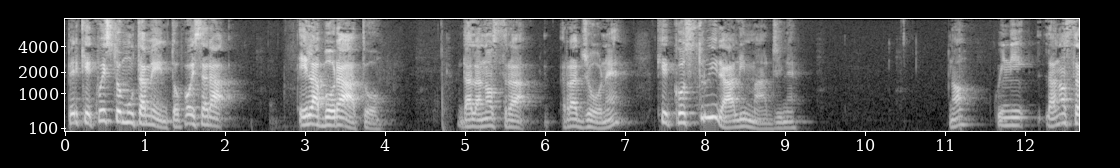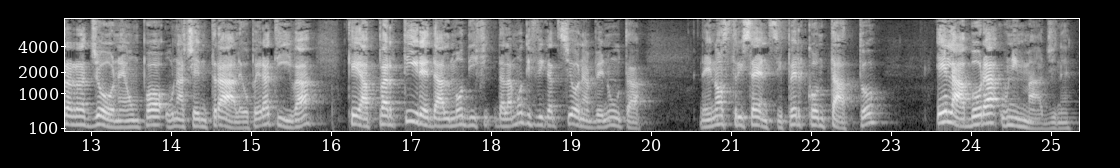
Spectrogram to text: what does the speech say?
Perché questo mutamento poi sarà elaborato dalla nostra ragione che costruirà l'immagine. No? Quindi la nostra ragione è un po' una centrale operativa che a partire dal modif- dalla modificazione avvenuta nei nostri sensi per contatto elabora un'immagine.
